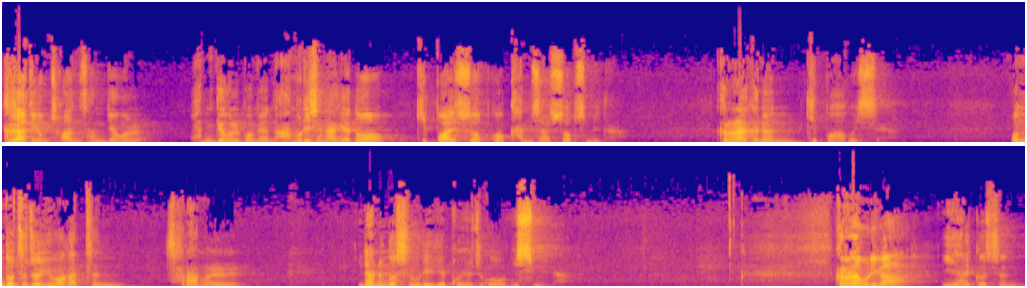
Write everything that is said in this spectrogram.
그가 지금 처한 상경을, 환경을 보면 아무리 생각해도 기뻐할 수 없고 감사할 수 없습니다. 그러나 그는 기뻐하고 있어요. 온도 조절기와 같은 사람을 이라는 것을 우리에게 보여주고 있습니다. 그러나 우리가 이해할 것은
